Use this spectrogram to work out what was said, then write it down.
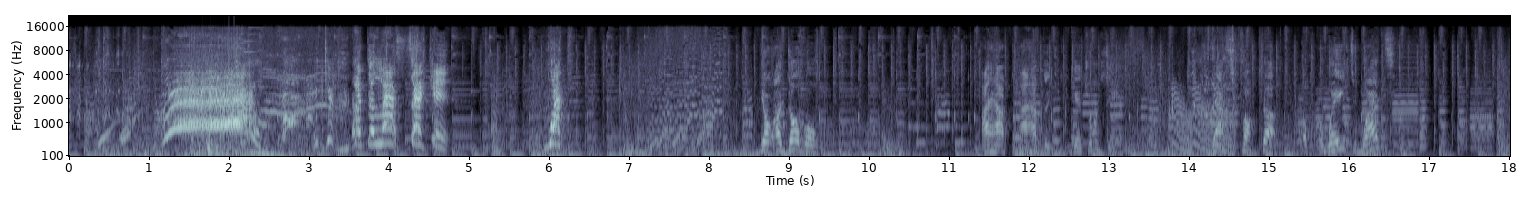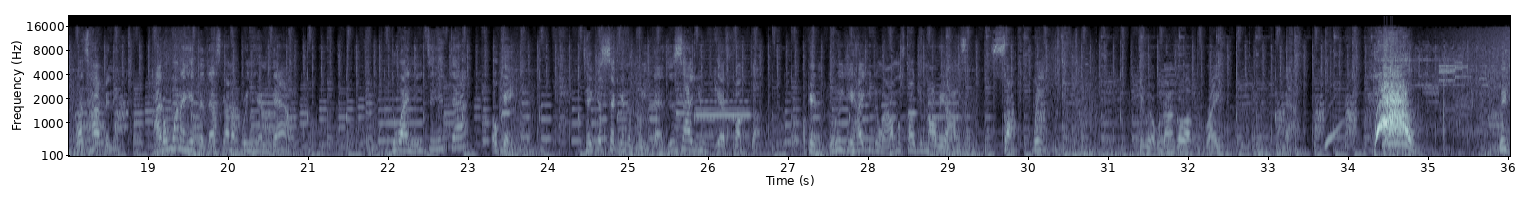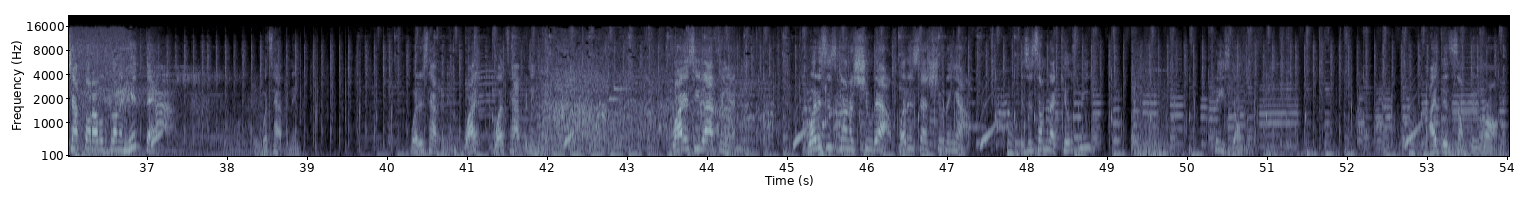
At the last second! What? Yo, Adobo. I have to I have to get George here. That's fucked up. Oh, wait, what? What's happening? I don't want to hit that. That's to bring him down. Do I need to hit that? Okay. Take a second to breathe. That. This is how you get fucked up. Okay, Luigi, how you doing? I almost called you Mario. I'm sorry. Here we go. We're going to go up right now. Ow! Bitch, I thought I was going to hit that. What's happening? What is happening? What What's happening here? Why is he laughing at me? What is this gonna shoot out? What is that shooting out? Is it something that kills me? Please don't. I did something wrong.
